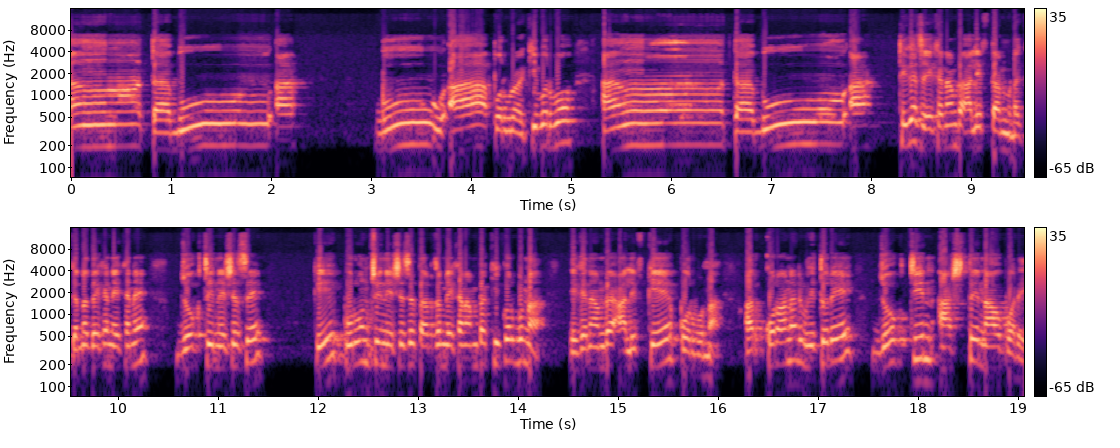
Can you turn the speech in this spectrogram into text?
আংতা বু, আ পড়ব না। কি পড়ব? তাবু আ। ঠিক আছে? এখানে আমরা আলিফ টানবো না। কেন দেখেন এখানে যোগ চিহ্ন এসেছে। কি পূরণ চিহ্ন এসেছে তার জন্য এখানে আমরা কি করব না? এখানে আমরা আলিফকে পড়ব না। আর কোরআনের ভিতরে যোগ চিহ্ন আসতে নাও পারে।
